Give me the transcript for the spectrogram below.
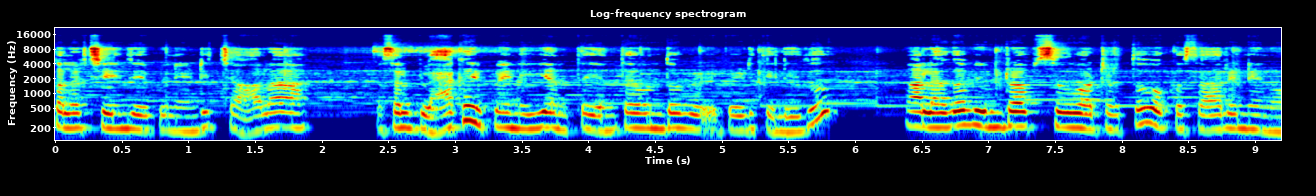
కలర్ చేంజ్ అయిపోయినాయండి. చాలా అసలు బ్లాక్ అయిపోయినాయి. అంత ఎంత ఉందో వేడి తెలీదు. అలాగా విమ్ డ్రాప్స్ వాటర్తో ఒకసారి నేను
